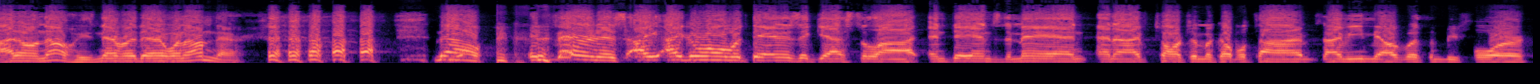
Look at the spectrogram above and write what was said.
I don't know. He's never there when I'm there. now, in fairness, I, I, go on with Dan as a guest a lot, and Dan's the man, and I've talked to him a couple times. I've emailed with him before.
